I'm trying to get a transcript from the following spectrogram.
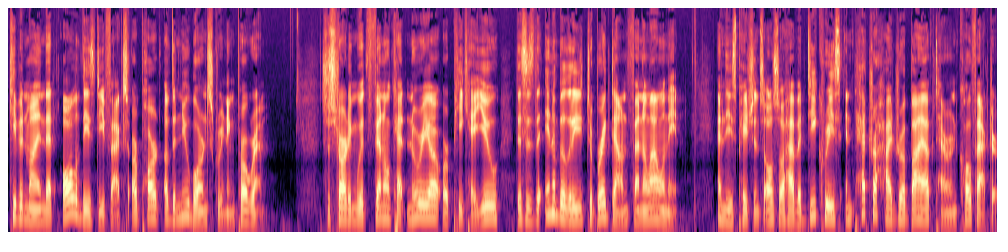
Keep in mind that all of these defects are part of the newborn screening program. So, starting with phenylketonuria or PKU, this is the inability to break down phenylalanine. And these patients also have a decrease in tetrahydrobiopterin cofactor.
